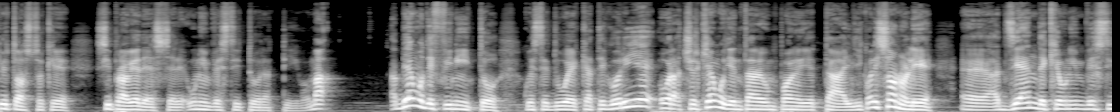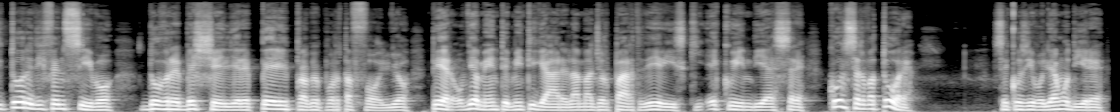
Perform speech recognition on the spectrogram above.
piuttosto che si provi ad essere un investitore attivo. Ma Abbiamo definito queste due categorie, ora cerchiamo di entrare un po' nei dettagli. Quali sono le eh, aziende che un investitore difensivo dovrebbe scegliere per il proprio portafoglio, per ovviamente mitigare la maggior parte dei rischi e quindi essere conservatore, se così vogliamo dire,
